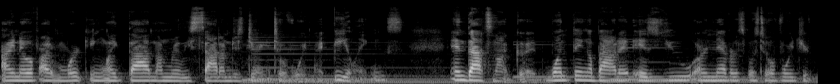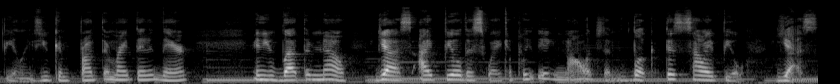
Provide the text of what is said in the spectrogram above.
I know if I'm working like that and I'm really sad, I'm just doing it to avoid my feelings. And that's not good. One thing about it is you are never supposed to avoid your feelings. You confront them right then and there. and you let them know, yes, I feel this way. Completely acknowledge them. Look, this is how I feel. Yes,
